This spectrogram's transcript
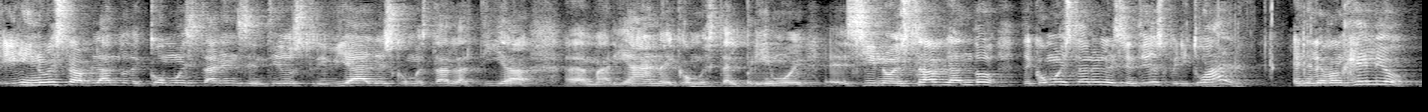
Y no está hablando de cómo están en sentidos triviales, cómo está la tía eh, Mariana y cómo está el primo, eh, sino está hablando de cómo están en el sentido espiritual, en el Evangelio.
